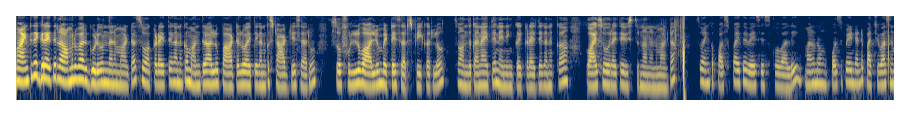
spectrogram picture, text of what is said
మా ఇంటి దగ్గర అయితే రాముల వారి గుడి ఉందన్నమాట. సో అక్కడైతే కనుక మంత్రాలు పాటలు అయితే కనుక స్టార్ట్ చేశారు. సో ఫుల్ వాల్యూమ్ పెట్టేశారు స్పీకర్లో. సో అందుకని అయితే నేను ఇంకా ఇక్కడైతే కనుక వాయిస్ ఓవర్ అయితే ఇస్తున్నాను అనమాట సో ఇంకా పసుపు అయితే వేసేసుకోవాలి. మనం పసుపు ఏంటంటే పచ్చివాసన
